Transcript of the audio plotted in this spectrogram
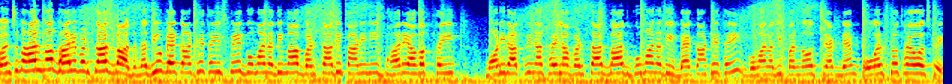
પંચમહાલમાં ભારે વરસાદ બાદ નદીઓ બે કાંઠે થઈ છે. ગોમા નદીમાં વરસાદી પાણીની ભારે આવક થઈ. મોડી રાત્રિના થયેલા વરસાદ બાદ ગોમા નદી બે કાંઠે થઈ. ગોમા નદી પરનો ચેક ડેમ ઓવરફ્લો થયો છે.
